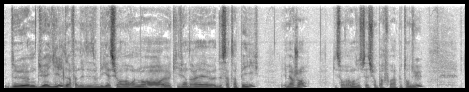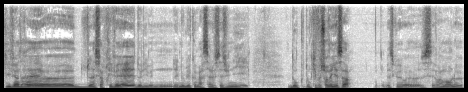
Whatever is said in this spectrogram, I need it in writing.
de, du high yield, enfin des, obligations à rendement, euh, qui viendraient euh, de certains pays émergents, qui sont vraiment dans une situation parfois un peu tendue, qui viendraient euh, de la sphère privée, de l'immobilier commercial aux États-Unis. Donc, donc il faut surveiller ça, parce que c'est vraiment le,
